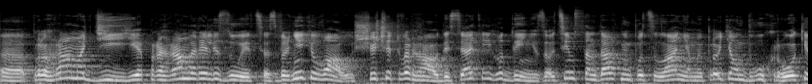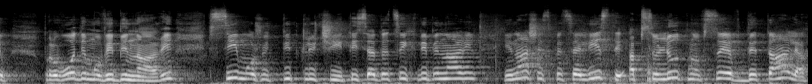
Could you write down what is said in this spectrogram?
Е, Програма діє, програма реалізується. Зверніть увагу, що четверга о 10 годині за оцим стандартним посиланням ми протягом двох років проводимо вебінари. Всі можуть підключитися до цих вебінарів, і наші спеціалісти абсолютно все в деталях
